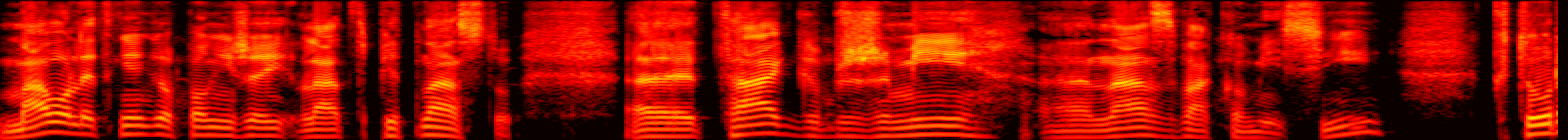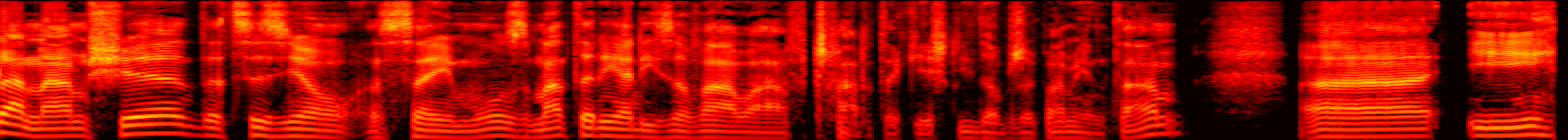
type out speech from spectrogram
małoletniego poniżej lat 15. E, tak brzmi e, nazwa komisji, która nam się decyzją Sejmu zmaterializowała w czwartek, jeśli dobrze pamiętam. E, I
